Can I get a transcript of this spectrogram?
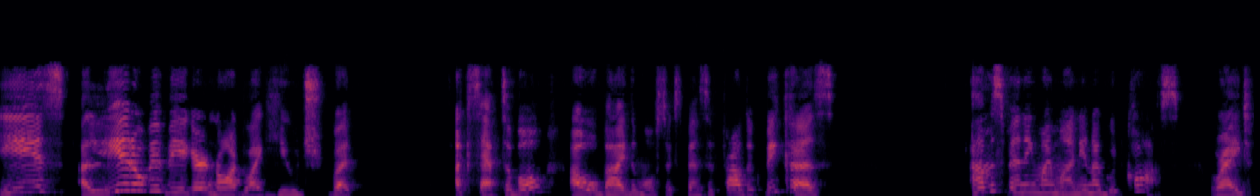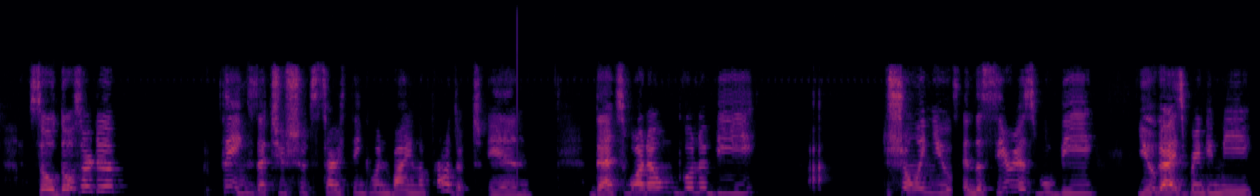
is a little bit bigger, not like huge, but acceptable, I will buy the most expensive product because I'm spending my money in a good cause, right? So those are the things that you should start thinking when buying a product. And that's what I'm going to be uh, showing you. And the series will be you guys bringing me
